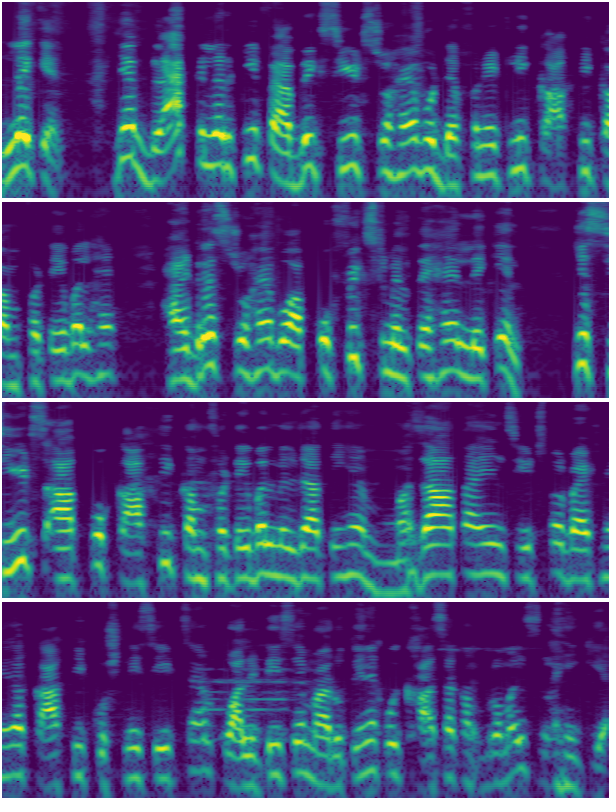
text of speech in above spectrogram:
लेकिन ये ब्लैक कलर की फैब्रिक सीट्स जो हैं, वो डेफिनेटली काफ़ी कंफर्टेबल हैं। हेडरेस्ट जो है, वो आपको फिक्स्ड मिलते हैं, लेकिन ये सीट्स आपको काफ़ी कंफर्टेबल मिल जाती हैं। मज़ा आता है इन सीट्स पर बैठने का, काफ़ी कुशनी सीट्स हैं और क्वालिटी से मारुति ने कोई खासा कंप्रोमाइज़ नहीं किया।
